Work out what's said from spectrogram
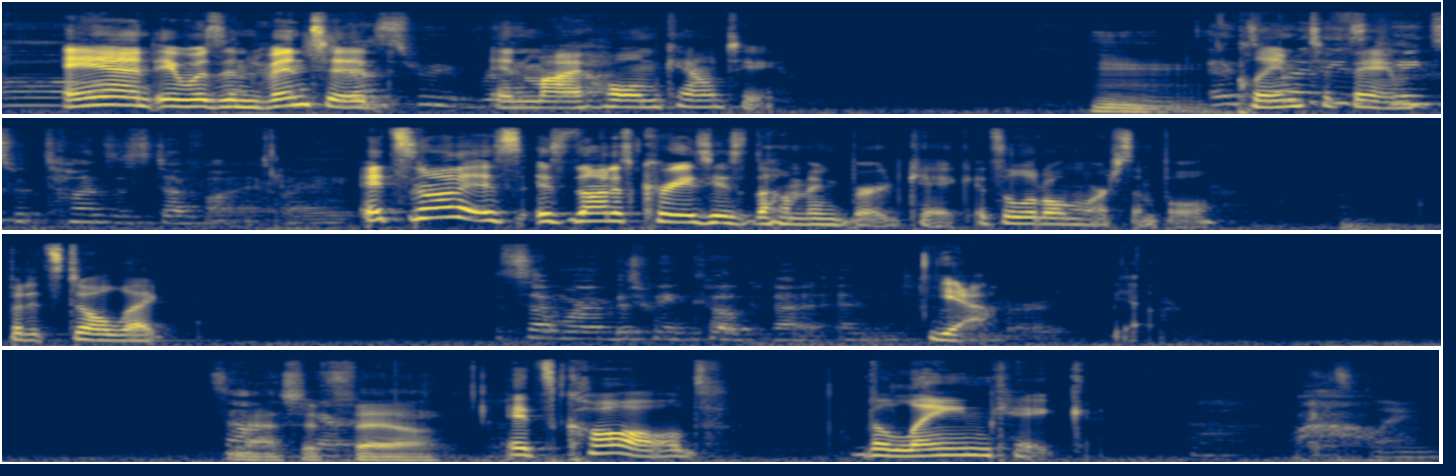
Oh, and it was invented in my that. home county. Hmm. It's claim to fame. Cakes with tons of stuff on it, right? It's not as it's not as crazy as the hummingbird cake. It's a little more simple, but it's still like Somewhere in between coconut and Yeah. hummingbird. Yeah. Sounds Massive carrot fail. it's called the Lane cake. Explain.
